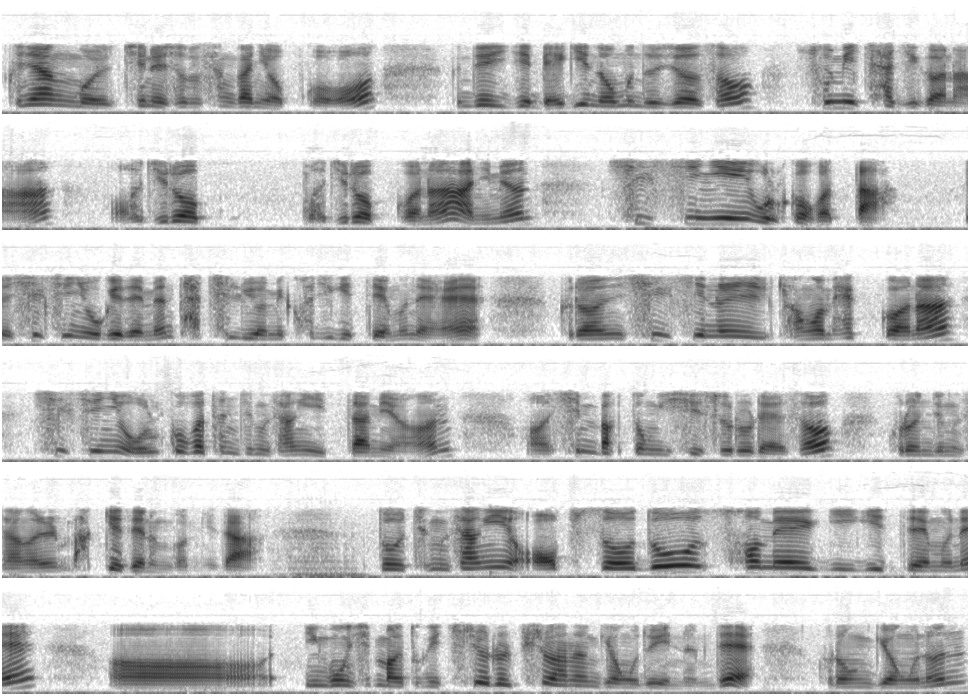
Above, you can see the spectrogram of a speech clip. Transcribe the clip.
그냥 뭐 지내셔도 상관이 없고 근데 이제 맥이 너무 늦어서 숨이 차지거나 어지럽 어지럽거나 아니면 실신이 올 것 같다. 실신이 오게 되면 다칠 위험이 커지기 때문에 그런 실신을 경험했거나 실신이 올 것 같은 증상이 있다면 어, 심박동기 시술을 해서 그런 증상을 막게 되는 겁니다. 또 증상이 없어도 소맥이기 때문에 어, 인공심박동기 치료를 필요하는 경우도 있는데 그런 경우는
